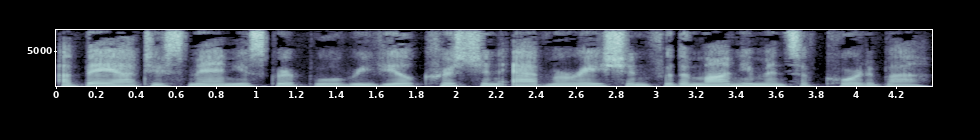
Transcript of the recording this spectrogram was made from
a Beatus manuscript will reveal Christian admiration for the monuments of Cordoba.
